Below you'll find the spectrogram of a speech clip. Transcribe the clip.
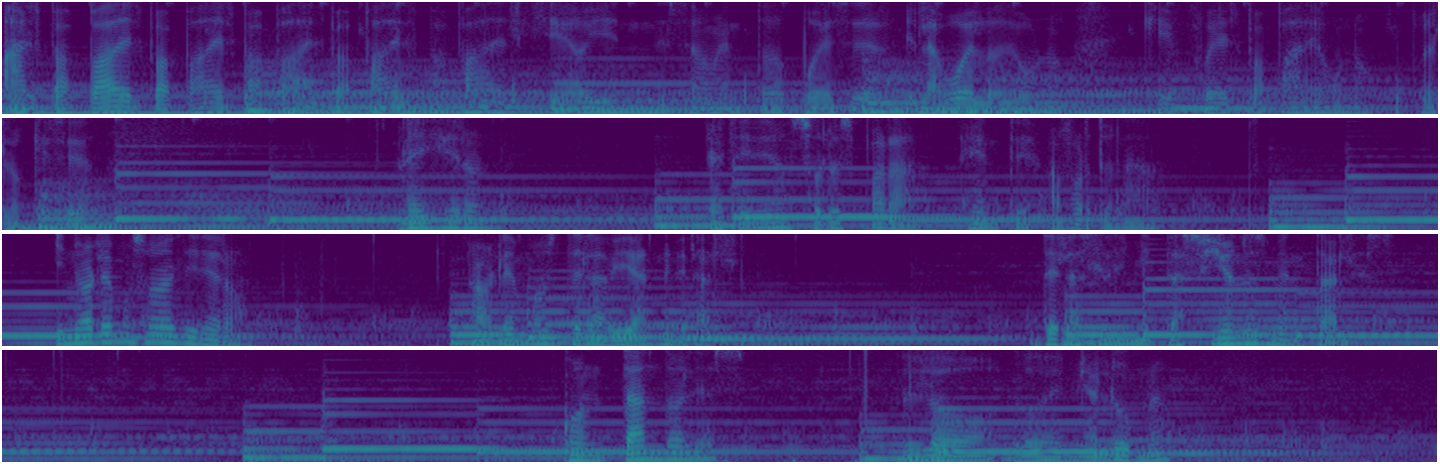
al papá del papá del papá del papá del papá del que hoy en este momento puede ser el abuelo de uno, que fue el papá de uno, que fue lo que sea, le dijeron, dinero solo es para gente afortunada. Y no hablemos solo del dinero, hablemos de la vida en general, de las limitaciones mentales, contándoles lo, lo de mi alumna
